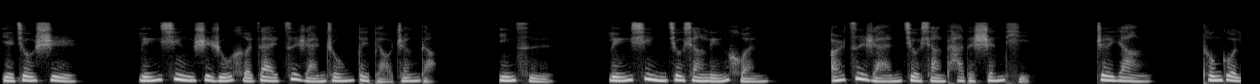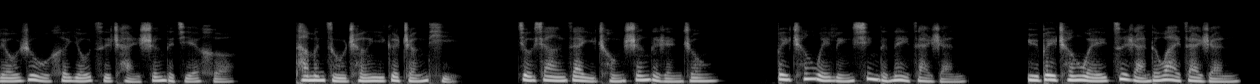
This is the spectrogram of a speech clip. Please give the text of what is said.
也就是灵性是如何在自然中被表征的。因此，灵性就像灵魂，而自然就像它的身体。这样，通过流入和由此产生的结合，它们组成一个整体。就像在已重生的人中，被称为灵性的内在人与被称为自然的外在人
